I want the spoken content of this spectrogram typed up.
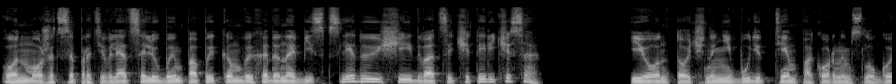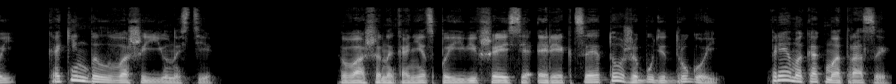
Он может сопротивляться любым попыткам выхода на бис в следующие 24 часа. И он точно не будет тем покорным слугой, каким был в вашей юности. Ваша, наконец, появившаяся эрекция тоже будет другой, прямо как матрасы.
